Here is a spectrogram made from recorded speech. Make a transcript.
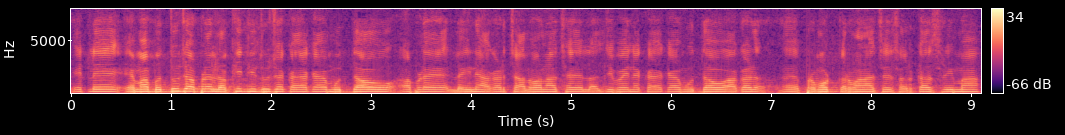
એટલે એમાં બધું જ આપણે લખી દીધું છે. કયા કયા મુદ્દાઓ આપણે લઈને આગળ ચાલવાના છે. લાલજીભાઈને કયા કયા મુદ્દાઓ આગળ પ્રમોટ કરવાના છે સરકારશ્રીમાં.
